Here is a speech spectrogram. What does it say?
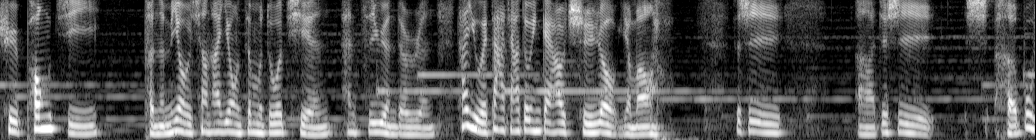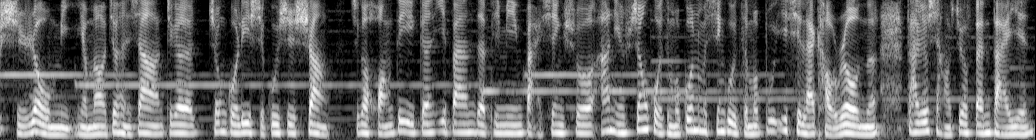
去抨击。可能没有像他拥有这么多钱和资源的人，他以为大家都应该要吃肉，有没有？就是，啊，就是食何不食肉糜，有没有？就很像这个中国历史故事上，这个皇帝跟一般的平民百姓说：“啊，你生活怎么过那么辛苦，怎么不一起来烤肉呢？”大家就想就翻白眼，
